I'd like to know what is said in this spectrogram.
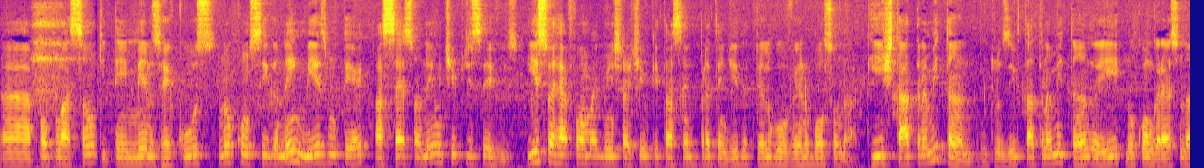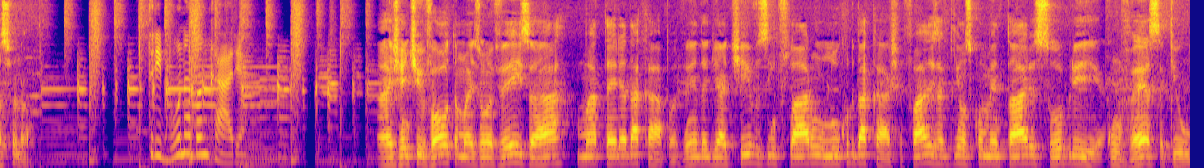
a população que tem menos recursos não consiga nem mesmo ter acesso a nenhum tipo de serviço. Isso é reforma reforma administrativa que está sendo pretendida pelo governo Bolsonaro, que está tramitando, inclusive está tramitando aí no Congresso Nacional. Tribuna Bancária. A gente volta mais uma vez à matéria da capa. Venda de ativos inflaram o lucro da Caixa. Faz aqui uns comentários sobre a conversa que o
